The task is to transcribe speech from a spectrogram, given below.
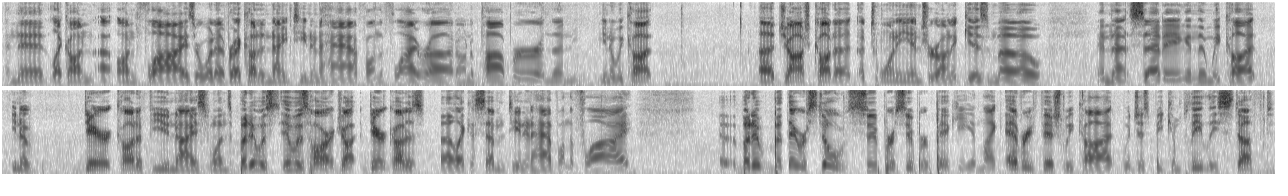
and then like on uh, on flies or whatever. I caught a 19 and a half on the fly rod on a popper, and then you know we caught. Uh, Josh caught a, a 20 incher on a gizmo in that setting, and then we caught you know Derek caught a few nice ones, but it was it was hard. Jo- Derek caught us uh, like a 17 and a half on the fly. Uh, but it, but they were still super super picky and like every fish we caught would just be completely stuffed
